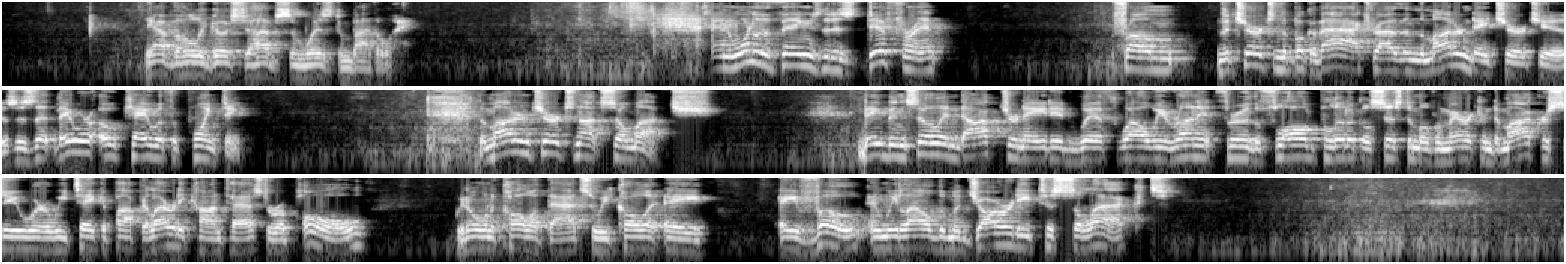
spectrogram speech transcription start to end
You have the Holy Ghost, you have some wisdom, by the way. And one of the things that is different from the church in the book of Acts rather than the modern day church is, is that they were okay with appointing. The modern church, not so much. They've been so indoctrinated with, well, we run it through the flawed political system of American democracy where we take a popularity contest or a poll. We don't want to call it that, so we call it a, a vote, and we allow the majority to select.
